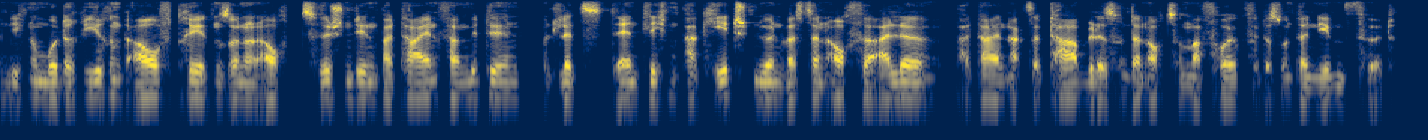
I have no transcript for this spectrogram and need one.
nicht nur moderierend auftreten, sondern auch zwischen den Parteien vermitteln und letztendlich ein Paket schnüren, was dann auch für alle Parteien akzeptabel ist und dann auch zum Erfolg für das Unternehmen führt.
